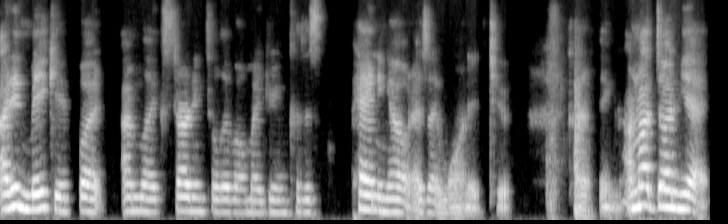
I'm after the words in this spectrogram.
I didn't make it, but I'm like starting to live out my dream because it's panning out as I wanted to, kind of thing. I'm not done yet.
